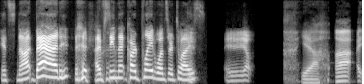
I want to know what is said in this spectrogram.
it's not bad. I've seen that card played once or twice. Yep. Yeah. Uh I,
